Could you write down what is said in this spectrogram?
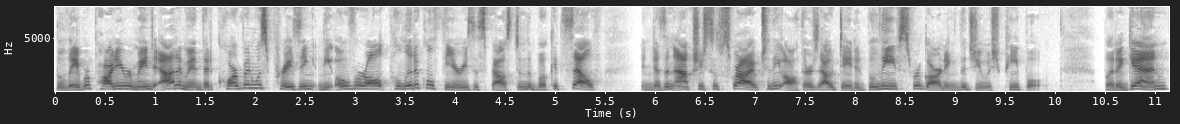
the Labour Party remained adamant that Corbyn was praising the overall political theories espoused in the book itself and doesn't actually subscribe to the author's outdated beliefs regarding the Jewish people. But again,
